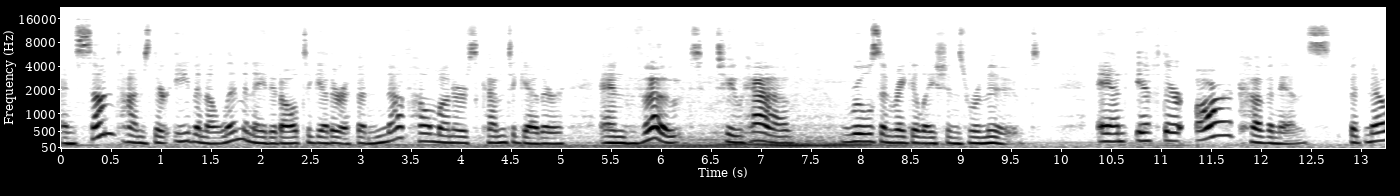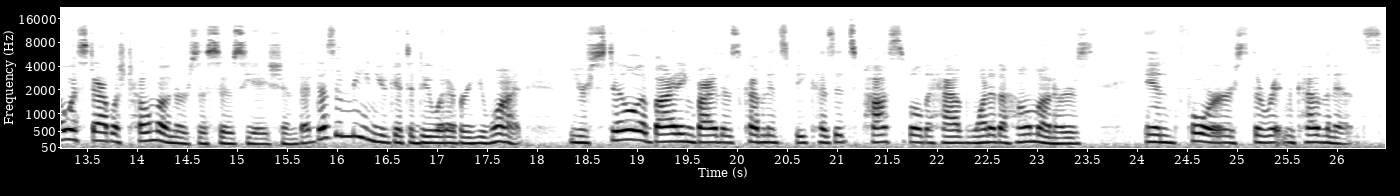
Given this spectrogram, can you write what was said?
And sometimes they're even eliminated altogether if enough homeowners come together and vote to have rules and regulations removed. And if there are covenants, but no established homeowners association, that doesn't mean you get to do whatever you want. You're still abiding by those covenants because it's possible to have one of the homeowners enforce the written covenants.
